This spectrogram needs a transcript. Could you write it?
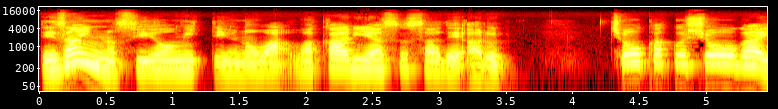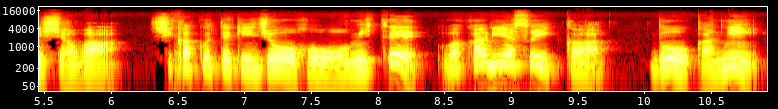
デザインの強みっていうのは分かりやすさである。聴覚障害者は視覚的情報を見て分かりやすいかどうかに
